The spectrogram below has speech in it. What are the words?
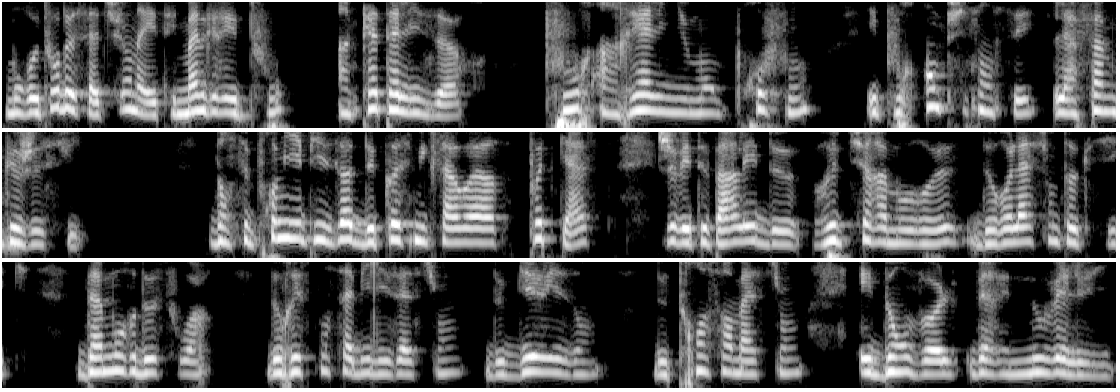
Mon retour de Saturne a été malgré tout un catalyseur pour un réalignement profond et pour empuissancer la femme que je suis. Dans ce premier épisode de Cosmic Flowers podcast, je vais te parler de rupture amoureuse, de relations toxiques, d'amour de soi, de responsabilisation, de guérison, de transformation et d'envol vers une nouvelle vie.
